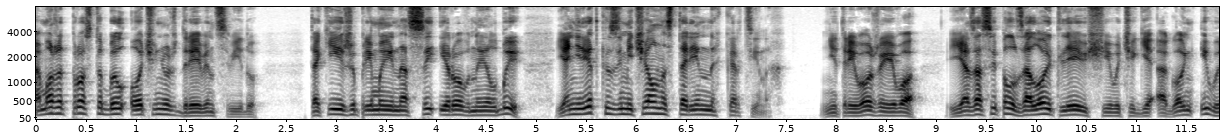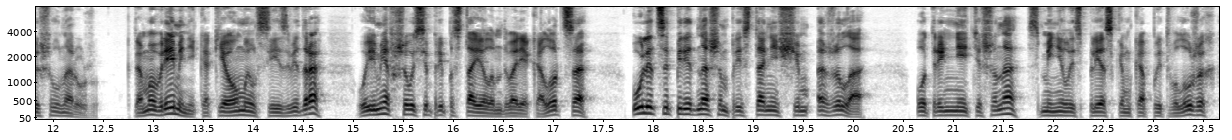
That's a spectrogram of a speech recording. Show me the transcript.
А может, просто был очень уж древен с виду. Такие же прямые носы и ровные лбы я нередко замечал на старинных картинах. Не тревожа его, я засыпал золой тлеющий в очаге огонь и вышел наружу. К тому времени, как я умылся из ведра, у имевшегося при постоялом дворе колодца, улица перед нашим пристанищем ожила. Утренняя тишина сменилась плеском копыт в лужах,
